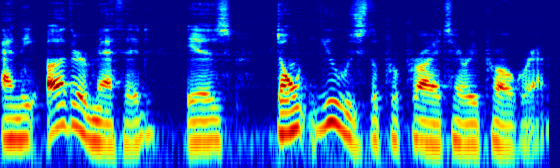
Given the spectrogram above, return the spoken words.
And the other method is don't use the proprietary program.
